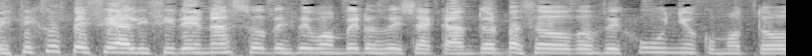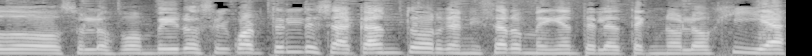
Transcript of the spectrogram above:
Festejo especial y sirenazo desde Bomberos de Yacanto. El pasado 2 de junio, como todos los bomberos, el cuartel de Yacanto organizaron mediante la tecnología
